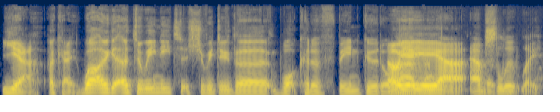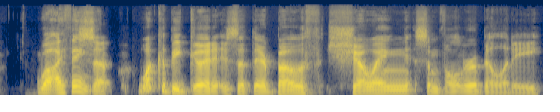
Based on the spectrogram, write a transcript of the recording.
Yeah. Okay. Well, uh, do we need to? Should we do the what could have been good or? Oh yeah, yeah, yeah. Absolutely. Well, I think so. What could be good is that they're both showing some vulnerability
